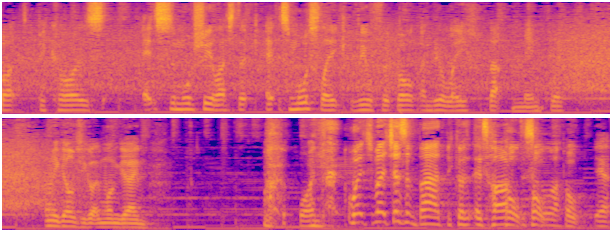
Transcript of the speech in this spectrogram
but because it's the most realistic. It's most like real football and real life, but mentally. How many goals you got in one game? One, which which isn't bad because it's hard Pull, to pull, score. pull. Yeah,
